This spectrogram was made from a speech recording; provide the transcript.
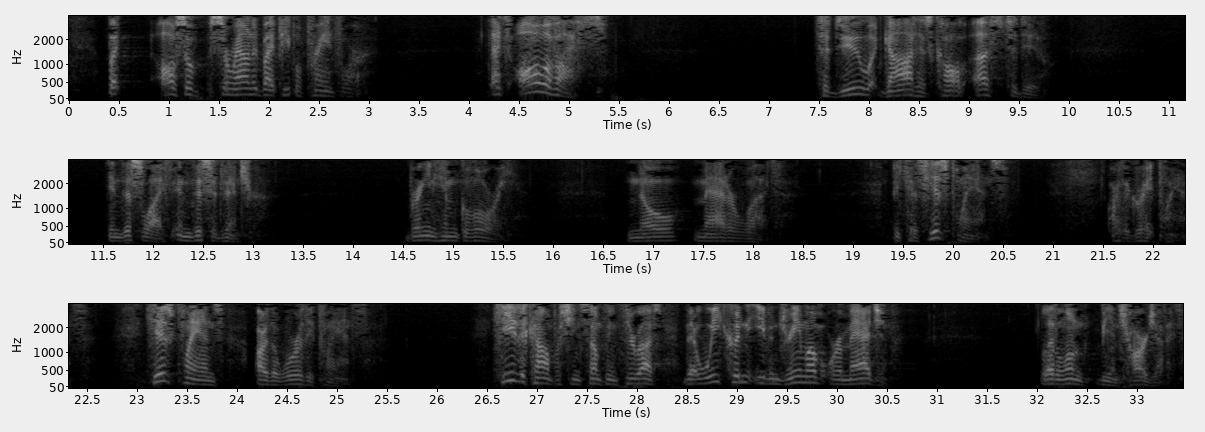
also surrounded by people praying for her. That's all of us to do what God has called us to do in this life, in this adventure, bringing Him glory no matter what. Because His plans are the great plans. His plans are the worthy plans. He's accomplishing something through us that we couldn't even dream of or imagine, let alone be in charge of it.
